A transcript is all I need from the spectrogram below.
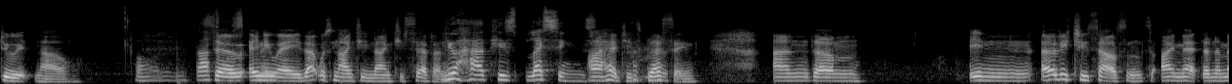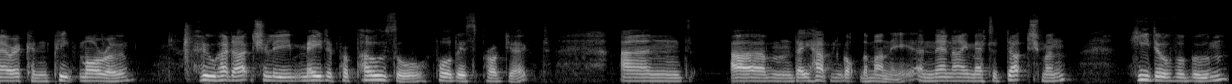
Do it now. Oh, so, anyway, that was 1997. you had his blessings. I had his blessing. And um, in early 2000s, I met an American, Pete Morrow, who had actually made a proposal for this project, and um, they hadn't got the money. And then I met a Dutchman, Guido Verboom,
